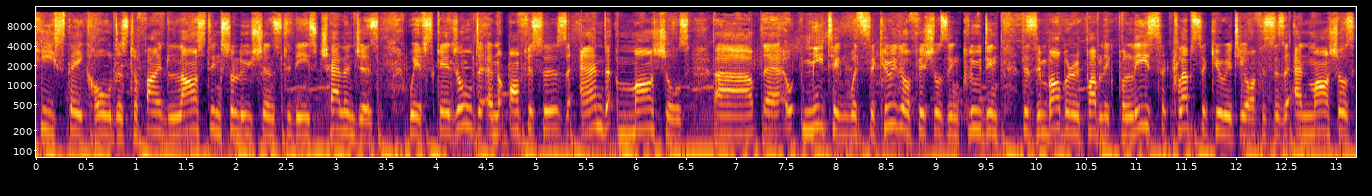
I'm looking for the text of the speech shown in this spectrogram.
key stakeholders to find lasting solutions to these challenges. We have scheduled an officers and marshals uh, uh, meeting with security officials, including the Zimbabwe Republic Police, club security officers, and marshals,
